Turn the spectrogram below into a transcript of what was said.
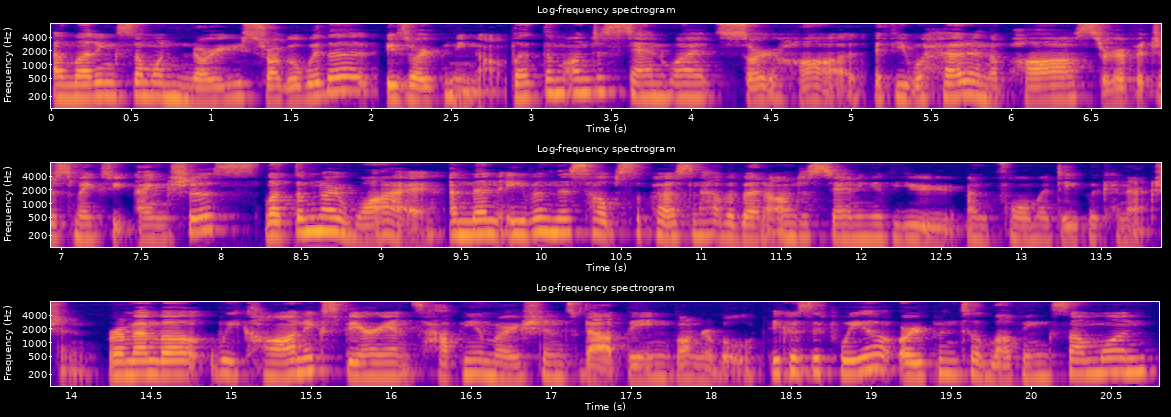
and letting someone know you struggle with it is opening up. Let them understand why it's so hard. If you were hurt in the past or if it just makes you anxious, let them know why. And then even this helps the person have a better understanding of you and form a deeper connection. Remember, we can't expect experience happy emotions without being vulnerable. Because if we are open to loving someone,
